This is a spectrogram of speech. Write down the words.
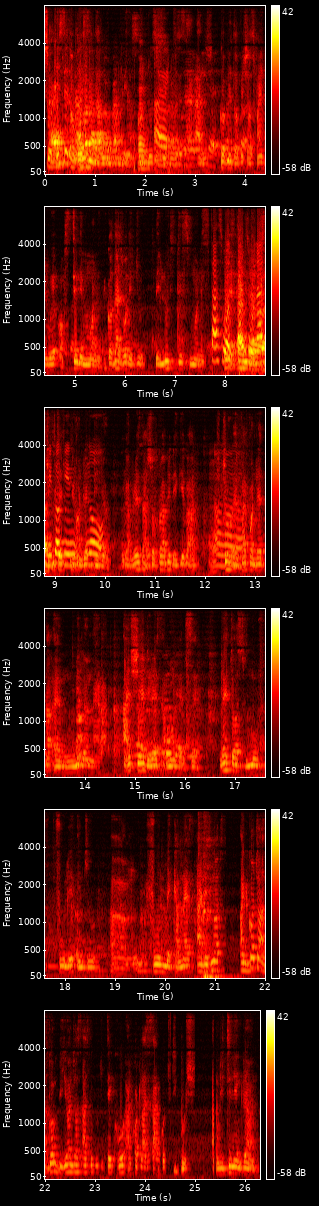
So instead of wasting that local money on those All right. resources and government officials find a way of stealing money because that's what they do. They loot this money. That's what- When that's they what now distributed be talking- no. billion, You can rest assured probably they give out No, two- no, no. 500 um, million naira and share the rest among themselves. Let us move fully into um, full mechanized and it's not agriculture has gone beyond just ask people to take hoe and cutlasses and go to the bush and the tilling ground.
